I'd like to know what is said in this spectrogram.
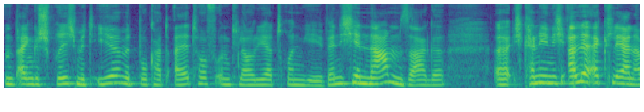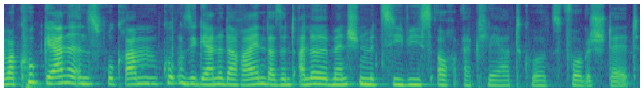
und ein Gespräch mit ihr, mit Burkhard Althoff und Claudia Tronier. Wenn ich hier Namen sage, äh, ich kann die nicht alle erklären, aber guck gerne ins Programm, gucken Sie gerne da rein, da sind alle Menschen mit Civis auch erklärt, kurz vorgestellt.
